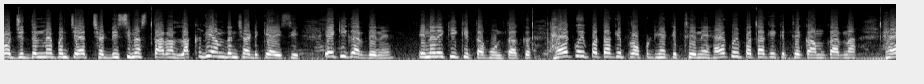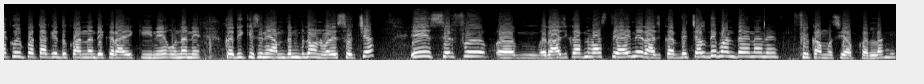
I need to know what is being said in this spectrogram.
ਔਰ ਜਿੱਦਣ ਮੈਂ ਪੰਚਾਇਤ ਛੱਡੀ ਸੀ ਮੈਂ 17 ਲੱਖ ਦੀ ਆਮਦਨ ਛੱਡ ਕੇ ਆਈ ਸੀ। ਇਹ ਕੀ ਕਰਦੇ ਨੇ? ਇਹਨਾਂ ਨੇ ਕੀ ਕੀਤਾ ਹੁਣ ਤੱਕ? ਹੈ ਕੋਈ ਪਤਾ ਕਿ ਪ੍ਰਾਪਰਟੀਆਂ ਕਿੱਥੇ ਨੇ? ਹੈ ਕੋਈ ਪਤਾ ਕਿ ਕਿੱਥੇ ਕੰਮ ਕਰਨਾ? ਹੈ ਕੋਈ ਪਤਾ ਕਿ ਦੁਕਾਨਾਂ ਦੇ ਕਿਰਾਏ ਕੀ ਨੇ? ਉਹਨਾਂ ਨੇ ਕਦੀ ਕਿਸੇ ਨੇ ਆਮਦਨ ਵਧਾਉਣ ਬਾਰੇ ਸੋਚਿਆ? ਇਹ ਸਿਰਫ ਰਾਜ ਕਰਨ ਵਾਸਤੇ ਆਏ ਨੇ? ਰਾਜ ਕਰਦੇ ਚੱਲਦੇ ਬਣਦਾ ਇਹਨਾਂ ਨੇ? ਫਿਰ ਕੰਮ ਅਸੀਂ ਆਪ ਕਰ ਲਾਂਗੇ।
